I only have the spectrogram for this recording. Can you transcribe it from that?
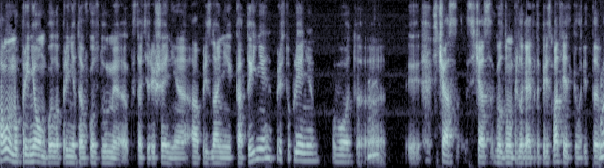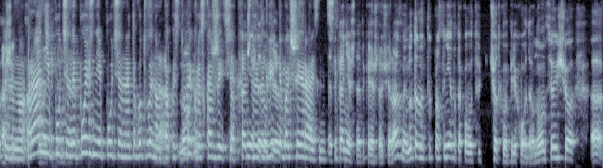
По-моему, при нем было принято в Госдуме, кстати, решение о признании Катыни преступлением. Вот. Mm-hmm Сейчас, сейчас Госдума предлагает это пересмотреть, говорит. Э, вот именно. Ранний говорит, Путин и поздний Путин, это вот вы нам да. как историк но, расскажите, да, конечно, что это, это две очень, большие разницы. Это, конечно, это, конечно, очень разные, но тут, тут просто нет такого вот четкого перехода, но он все еще, э,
